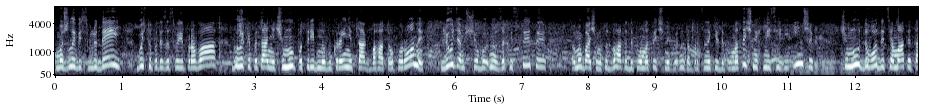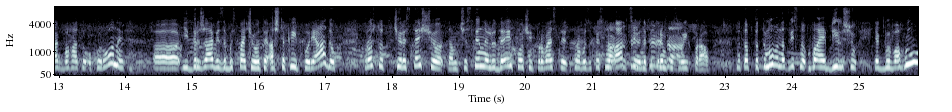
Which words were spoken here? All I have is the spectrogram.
можливість в людей виступити за свої права. Велике питання, чому потрібно в Україні так багато охорони людям, щоб ну захистити. Ми бачимо тут багато дипломатичних ну там працівників дипломатичних місій і інших. Чому доводиться мати так багато охорони е, і державі забезпечувати аж такий порядок, просто через те, що там частина людей хочуть провести правозахисну акцію на підтримку своїх прав. Ну тобто, тому вона, звісно, має більшу якби вагу,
